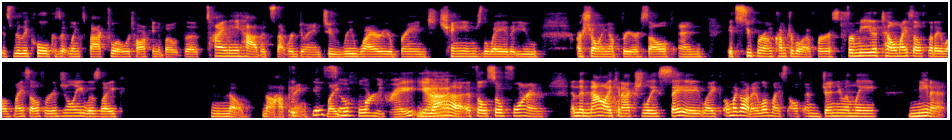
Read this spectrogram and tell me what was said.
it's really cool because it links back to what we're talking about the tiny habits that we're doing to rewire your brain to change the way that you are showing up for yourself. And it's super uncomfortable at first. For me to tell myself that i love myself originally was like no not happening. it feels like so foreign right? Yeah. Yeah it felt so foreign. And then now i can actually say like oh my god i love myself and genuinely mean it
